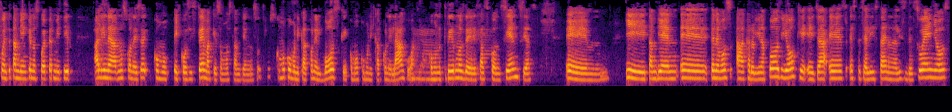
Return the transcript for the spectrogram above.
fuente también que nos puede permitir alinearnos con ese como ecosistema que somos también nosotros, cómo comunicar con el bosque, cómo comunicar con el agua, cómo nutrirnos de esas conciencias. Em, y también eh, tenemos a Carolina Podio, que ella es especialista en análisis de sueños,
